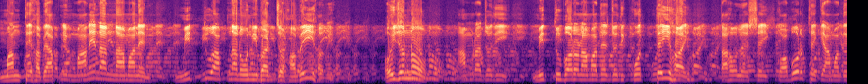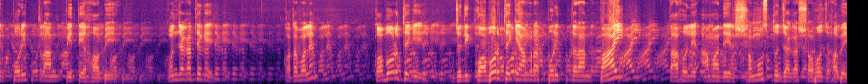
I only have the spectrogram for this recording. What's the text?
মানতে হবে। আপনি মানেন আর না মানেন, মৃত্যু আপনার অনিবার্য হবেই হবে। ওই জন্য আমরা যদি মৃত্যুবরণ আমাদের যদি করতেই হয় তাহলে সেই কবর থেকে আমাদের পরিত্রাণ পেতে হবে। কোন জায়গা থেকে? কথা বলেন। কবর থেকে। যদি কবর থেকে আমরা পরিত্রাণ পাই তাহলে আমাদের সমস্ত জায়গা সহজ হবে।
